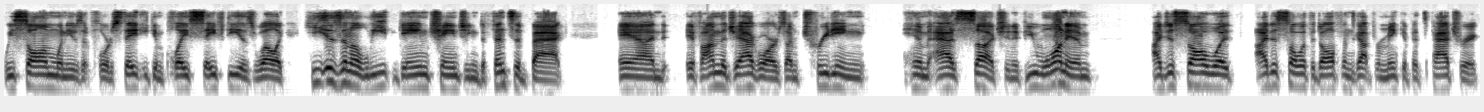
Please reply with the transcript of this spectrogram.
We saw him when he was at Florida State. He can play safety as well. Like he is an elite game-changing defensive back. And if I'm the Jaguars, I'm treating him as such. And if you want him, I just saw what I just saw what the Dolphins got from Minkah Fitzpatrick,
